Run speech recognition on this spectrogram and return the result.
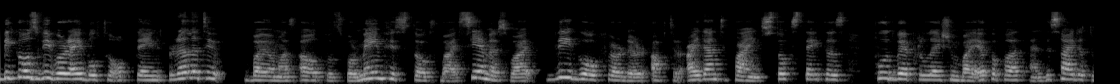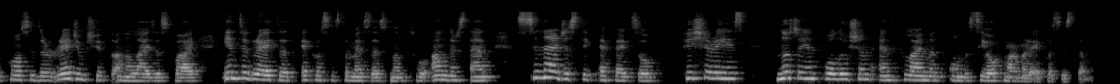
because we were able to obtain relative biomass outputs for main fish stocks by CMSY, we go further after identifying stock status, food web relation by ecopath, and decided to consider regime shift analysis by integrated ecosystem assessment to understand synergistic effects of fisheries, nutrient pollution, and climate on the Sea of Marmara ecosystem.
